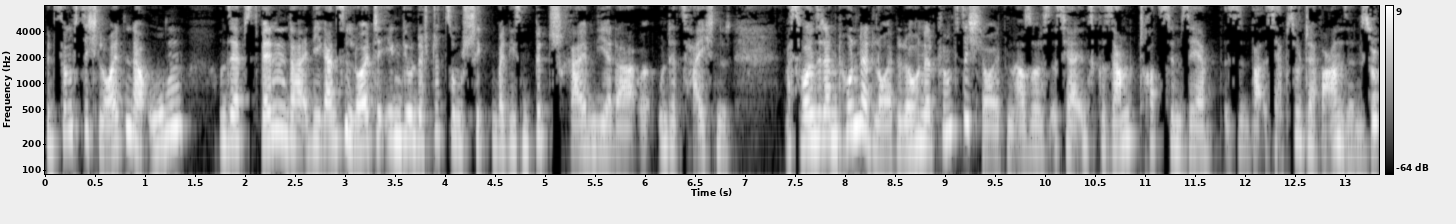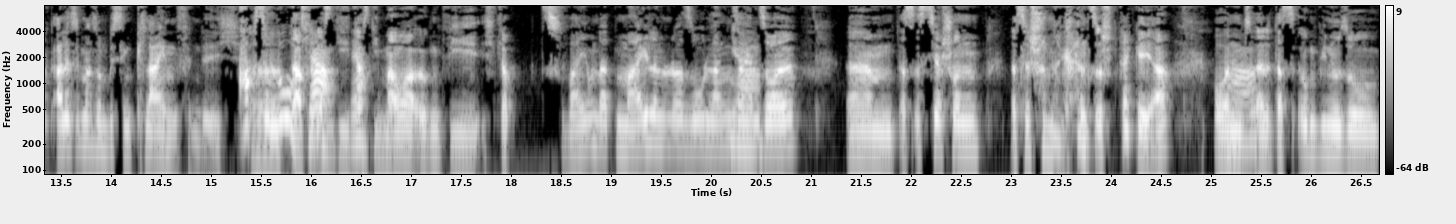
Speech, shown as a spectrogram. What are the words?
mit 50 Leuten da oben und selbst wenn da die ganzen Leute irgendwie Unterstützung schicken bei diesen Bit-Schreiben, die er da äh, unterzeichnet, was wollen sie da mit 100 Leuten oder 150 Leuten? Also das ist ja insgesamt trotzdem sehr, ist ist ja absoluter Wahnsinn. es wirkt alles immer so ein bisschen klein, finde ich. Absolut, äh, dafür, ja, dass die, ja. dass die Mauer irgendwie, ich glaube, 200 Meilen oder so lang Ja. sein soll. Ähm, das ist ja schon, das ist schon eine ganze Strecke, ja. Und äh, dass irgendwie nur so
